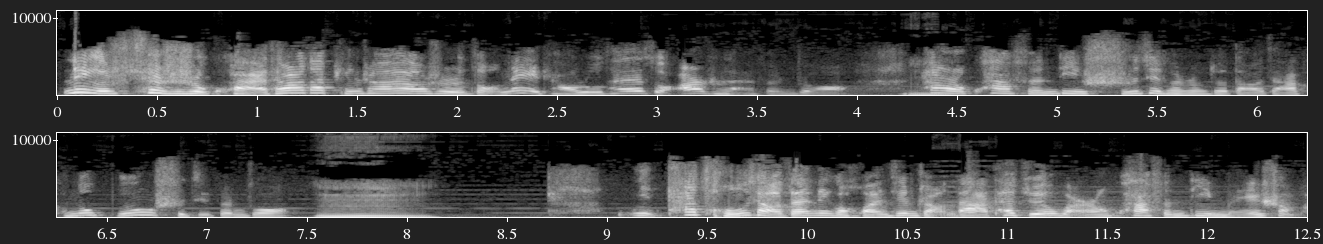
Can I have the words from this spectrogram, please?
那个确实是快。他说他平常要是走那条路，他得走二十来分钟。他要是跨坟地，十几分钟就到家，可能都不用十几分钟。嗯，你他从小在那个环境长大，他觉得晚上跨坟地没什么。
